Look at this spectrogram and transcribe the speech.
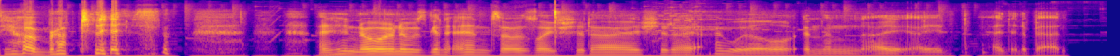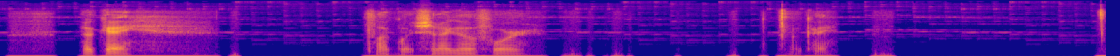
See how abrupt it is? I didn't know when it was gonna end, so I was like, should I, should I, I will, and then I, I, I did it bad. Okay. Fuck, what should I go for? Okay. I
